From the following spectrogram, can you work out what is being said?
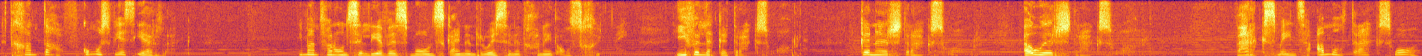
Dit gaan taaf. Kom ons wees eerlik. Niemand van ons se lewe is maanskyn en rose en dit gaan net als goed nie. Huwelike trek swaar. Kinders trek swaar. Ouers trek swaar. Werksmense, almal trek swaar.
